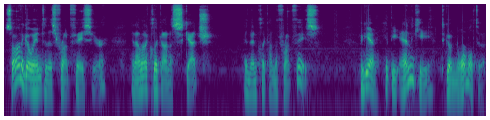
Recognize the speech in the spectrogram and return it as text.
So I'm going to go into this front face here, and I'm going to click on a sketch, and then click on the front face. Again, hit the N key to go normal to it.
